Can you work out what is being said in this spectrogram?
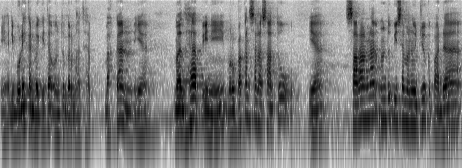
Ya dibolehkan bagi kita untuk bermadhab. Bahkan ya madhab ini merupakan salah satu ya sarana untuk bisa menuju kepada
